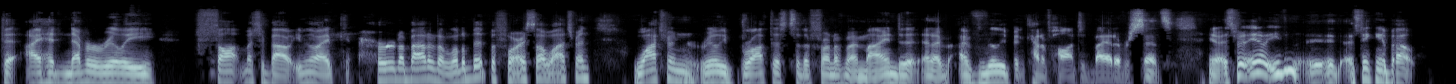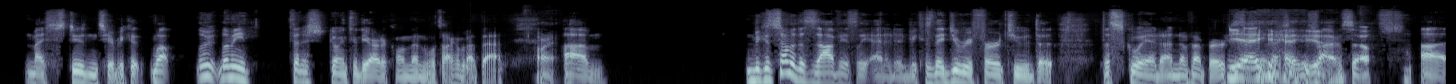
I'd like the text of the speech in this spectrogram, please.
that I had never really thought much about, even though I'd heard about it a little bit before I saw Watchmen. Watchmen really brought this to the front of my mind, and I've I've really been kind of haunted by it ever since. You know, it's been you know even uh, thinking about my students here because well, let me, let me finish going through the article and then we'll talk about that. All right. Um, because some of this is obviously edited because they do refer to the the squid on November Yeah, 2nd, yeah, 1985. yeah. So, uh,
